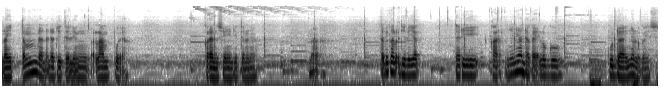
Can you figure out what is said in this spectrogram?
warna hitam dan ada detailing lampu ya. Keren sih ini detailnya. Nah tapi kalau dilihat dari kartnya ini ada kayak logo kudanya loh guys.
